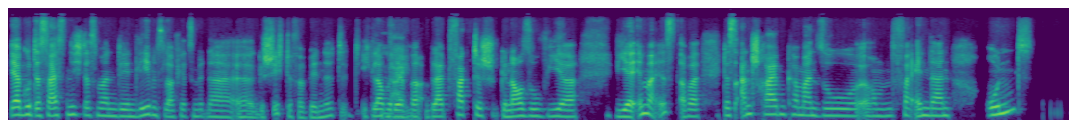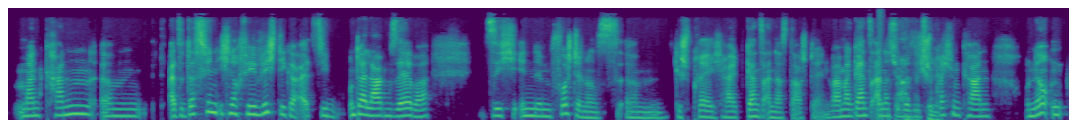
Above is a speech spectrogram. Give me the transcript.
Ja gut, das heißt nicht, dass man den Lebenslauf jetzt mit einer äh, Geschichte verbindet. Ich glaube, Nein. der bleibt faktisch genauso, wie er, wie er immer ist. Aber das Anschreiben kann man so ähm, verändern und man kann, ähm, also das finde ich noch viel wichtiger als die Unterlagen selber, sich in einem Vorstellungsgespräch ähm, halt ganz anders darstellen, weil man ganz anders ja, über sich sprechen kann und, ne, und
